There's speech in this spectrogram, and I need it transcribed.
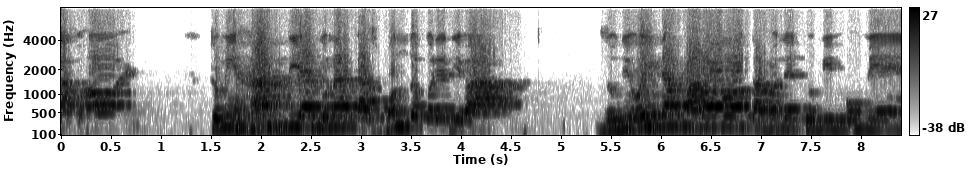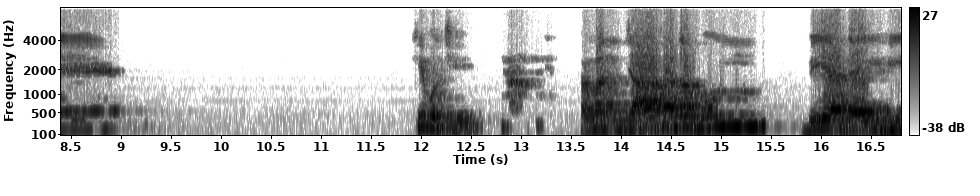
কাজ হয় তুমি হাত দিয়া গুনার কাজ বন্ধ করে দিবা। যদি ওইটা পারো, তাহলে তুমি মুমে কি বলছি? জাহাদাহুম বিয়াদাইহি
